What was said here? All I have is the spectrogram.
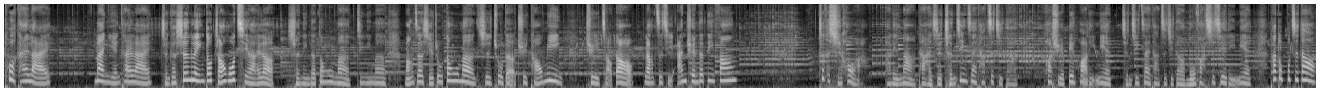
拓开来。蔓延开来，整个森林都着火起来了。森林的动物们、精灵们忙着协助动物们四处的去逃命，去找到让自己安全的地方。这个时候啊，阿莲娜她还是沉浸在她自己的化学变化里面，沉浸在她自己的魔法世界里面，她都不知道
